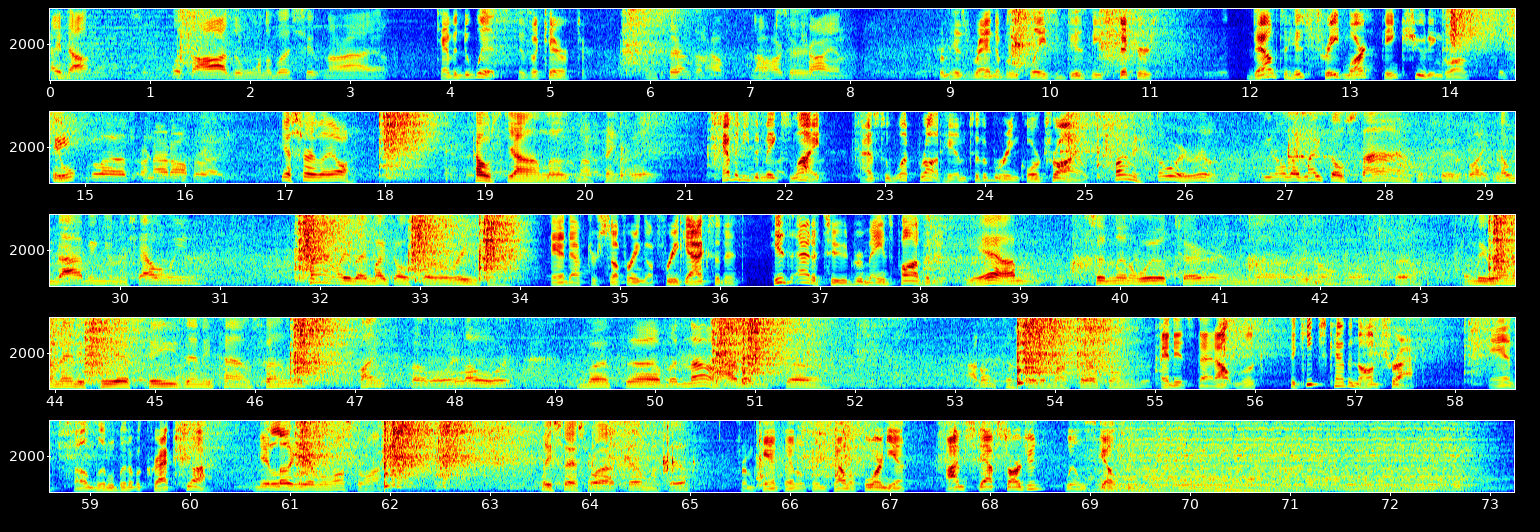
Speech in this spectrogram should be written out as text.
Hey, Doc. What's the odds of one of us shooting our eye out? Kevin DeWitt is a character. I'm Depends on how, how I'm hard serious. you're trying. From his randomly placed Disney stickers down to his trademark pink shooting gloves. You- gloves are not authorized. Yes, sir, they are. Coach John loves my pink glove. Kevin even makes light as to what brought him to the Marine Corps trials. Funny story, really. You know, they make those signs that says, like, no diving in the shallow end. Apparently, they make those for a reason. And after suffering a freak accident, his attitude remains positive. Yeah, I'm sitting in a wheelchair and, uh, you know, won't, uh, won't be running any PFTs anytime soon. Thank the Lord. But, uh, but no, I don't, uh, I don't consider myself wounded. And it's that outlook that keeps Kevin on track and a little bit of a crack shot. Get lucky every once in a while. At least that's what I tell myself. From Camp Pendleton, California, I'm Staff Sergeant Will Skelton.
